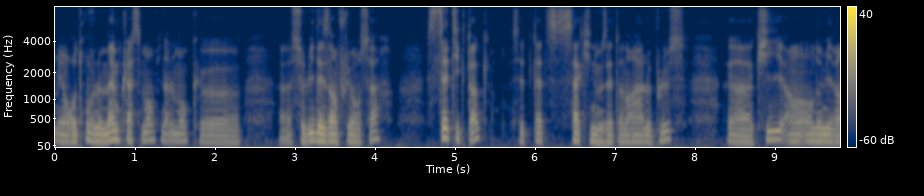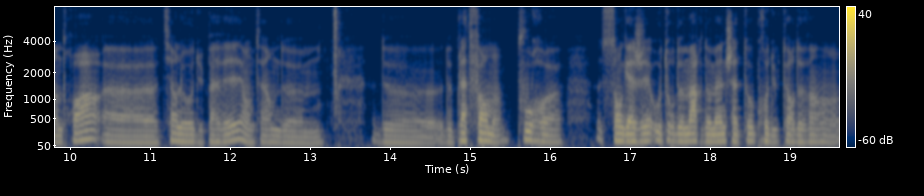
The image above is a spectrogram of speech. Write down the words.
mais on retrouve le même classement finalement que euh, celui des influenceurs. C'est TikTok, c'est peut-être ça qui nous étonnera le plus. Euh, qui, en, 2023, euh, tient le haut du pavé en termes de, plateforme pour s'engager autour de marques, domaines, châteaux, producteurs de vin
